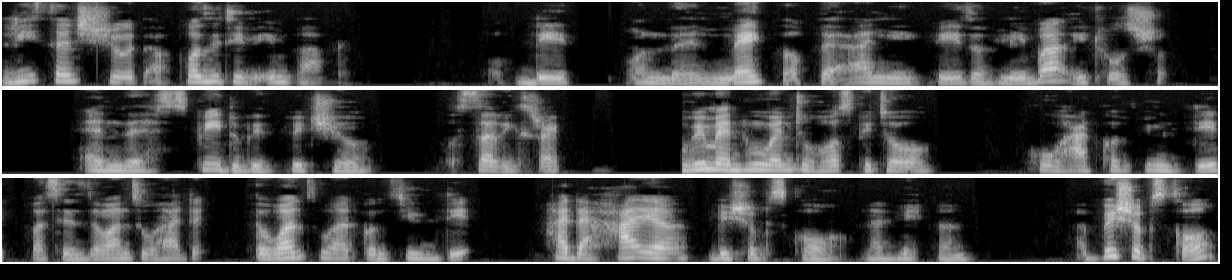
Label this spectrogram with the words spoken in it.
Research showed a positive impact of dates on the length of the early phase of labor. It was short and the speed with which your cervix, right? Women who went to hospital who had consumed dates versus the ones who had it, the ones who had consumed dates had a higher bishop score on admission. A bishop score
